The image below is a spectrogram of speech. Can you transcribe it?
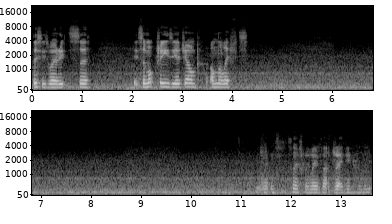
This is where it's uh, it's a much easier job on the lifts. We can safely leave that a minute.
